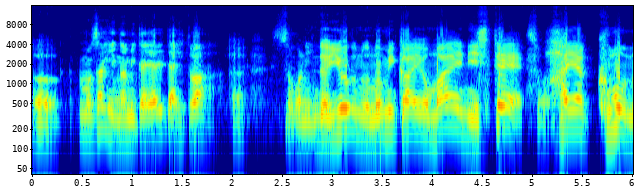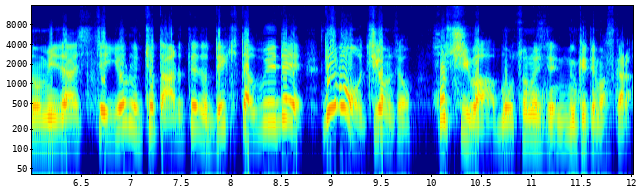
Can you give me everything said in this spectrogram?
うん。もう先に飲み会やりたい人ははいそこに。で夜の飲み会を前にしてそう。早くも飲み出して夜ちょっとある程度できた上ででも違うんですよ。ホッシーはもうその時点で抜けてますから。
